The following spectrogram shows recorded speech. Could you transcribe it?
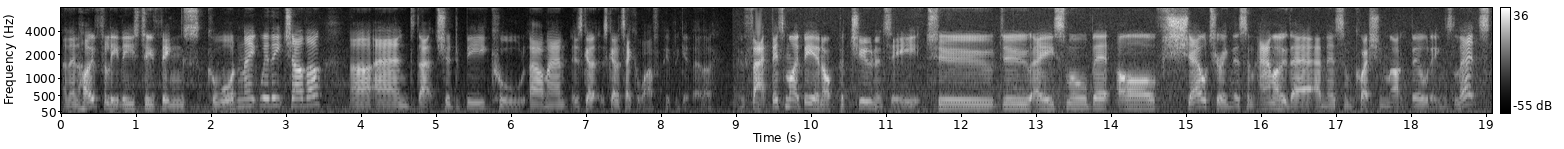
And then hopefully these two things coordinate with each other. Uh, and that should be cool. Oh man, it's gonna it's gonna take a while for people to get there though. In fact, this might be an opportunity to do a small bit of sheltering. There's some ammo there, and there's some question mark buildings. Let's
